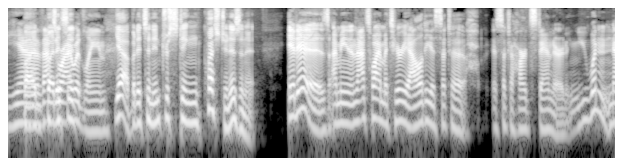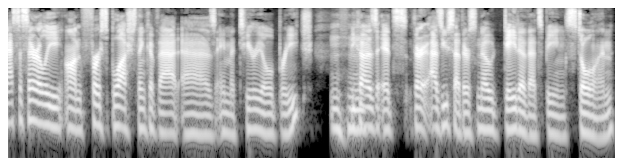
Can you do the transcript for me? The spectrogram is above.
Yeah, But- that's but where I a- would lean. Yeah, but it's an interesting question, isn't it? It is. I mean, and that's why materiality is such a is such a hard standard. You wouldn't necessarily, on first blush, think of that as a material breach Mhm. because it's there. As you said, there's no data that's being stolen.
